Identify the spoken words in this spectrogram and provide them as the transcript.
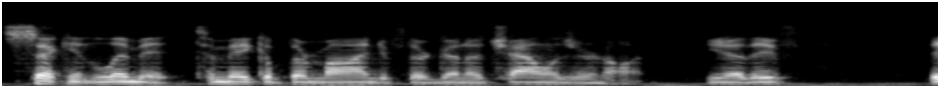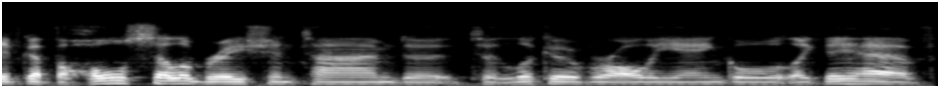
second limit to make up their mind if they're to challenge or not. You know, they've they've got the whole celebration time to to look over all the angle. Like they have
